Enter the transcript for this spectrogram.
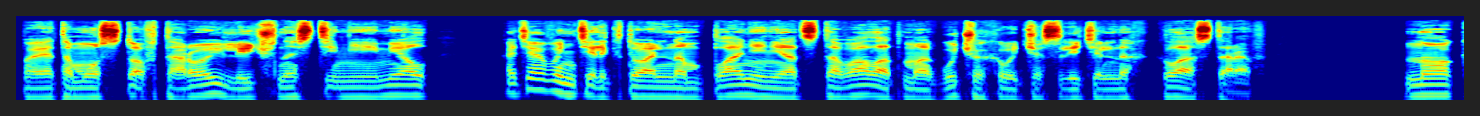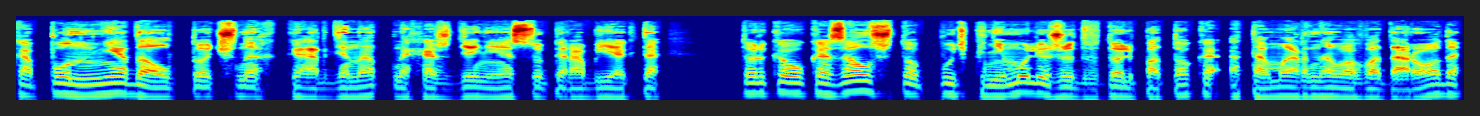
поэтому 102 личности не имел, хотя в интеллектуальном плане не отставал от могучих вычислительных кластеров. Но Капун не дал точных координат нахождения суперобъекта, только указал, что путь к нему лежит вдоль потока атомарного водорода,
